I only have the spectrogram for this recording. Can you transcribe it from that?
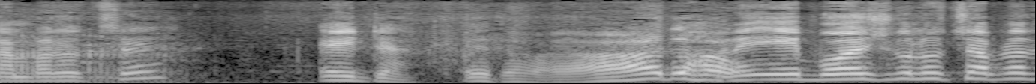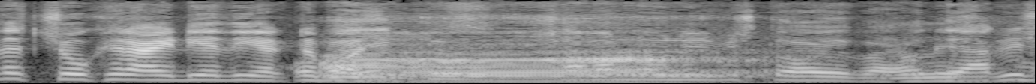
নাম্বার হচ্ছে এইটা। এটা হ্যাঁ মানে এই বয়সগুলো হচ্ছে আপনাদের চোখের আইডিয়া দিয়ে একটা বয়স। সামান্য উনিশ বিশ তো হবে ভাই 19 20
